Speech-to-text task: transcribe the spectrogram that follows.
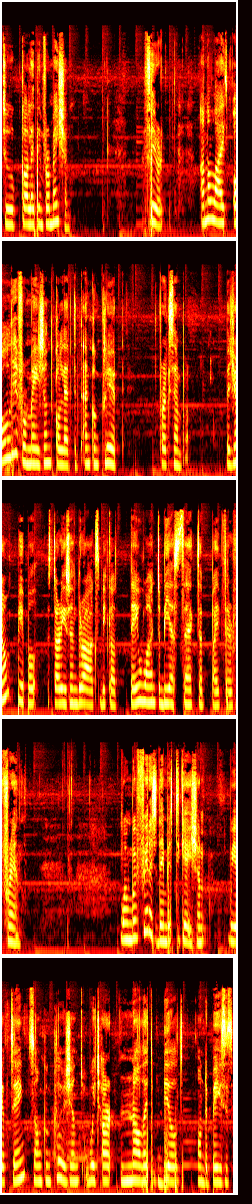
to collect information. Third, analyze all the information collected and conclude. For example, the young people start using drugs because they want to be accepted by their friends. When we finish the investigation, we obtain some conclusions which are knowledge built on the basis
